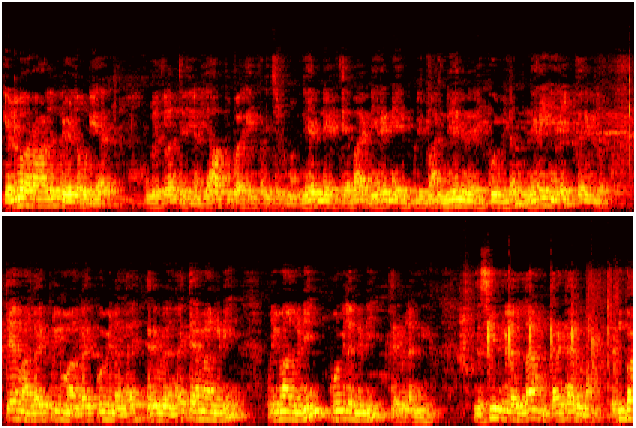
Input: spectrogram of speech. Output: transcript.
எல்லோராலும் எழுத முடியாது. உங்களுக்கெல்லாம் தெரியும். யாப்பு வகை படிச்சிருக்கணும். நேர் நேர் தேவா நிறை நேர் புலிமா நேர் நிறை பூவிடம் நிறை நிறை கருவிடம். தேமாங்காய் புளிமாங்காய் கூவிலங்காய் கருவிலங்காய் தேமாங்கனி புளிமாங்கனி கூவிலங்கனி கருவிலங்கனி. இந்த சீர்கள் எல்லாம் கரெக்டாக இருக்கணும். வெண்பா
